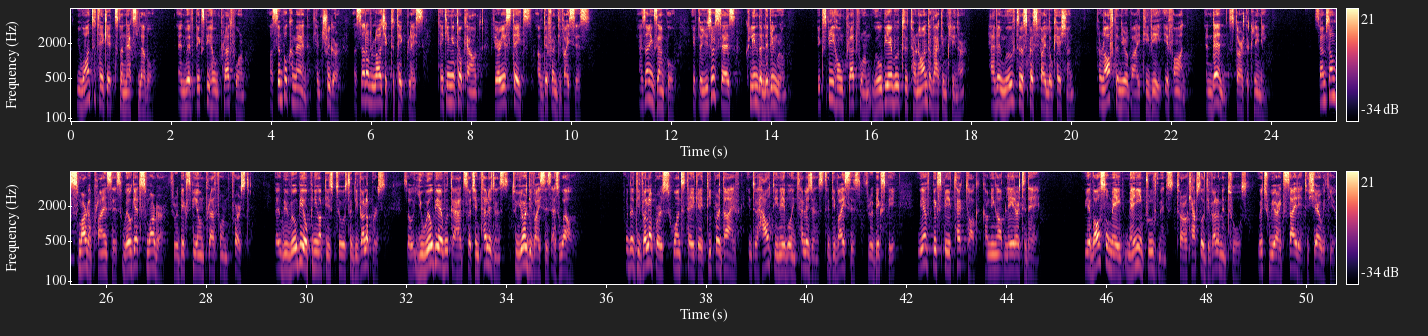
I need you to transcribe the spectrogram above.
We want to take it to the next level, and with Bixby Home Platform, a simple command can trigger a set of logic to take place, taking into account various states of different devices. As an example, if the user says, clean the living room, Bixby Home Platform will be able to turn on the vacuum cleaner, have it move to the specified location, turn off the nearby TV if on, and then start the cleaning. Samsung smart appliances will get smarter through Bixby Home Platform first, but we will be opening up these tools to developers, so you will be able to add such intelligence to your devices as well. For the developers who want to take a deeper dive into how to enable intelligence to devices through Bixby, we have Bixby Tech Talk coming up later today. We have also made many improvements to our capsule development tools, which we are excited to share with you.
